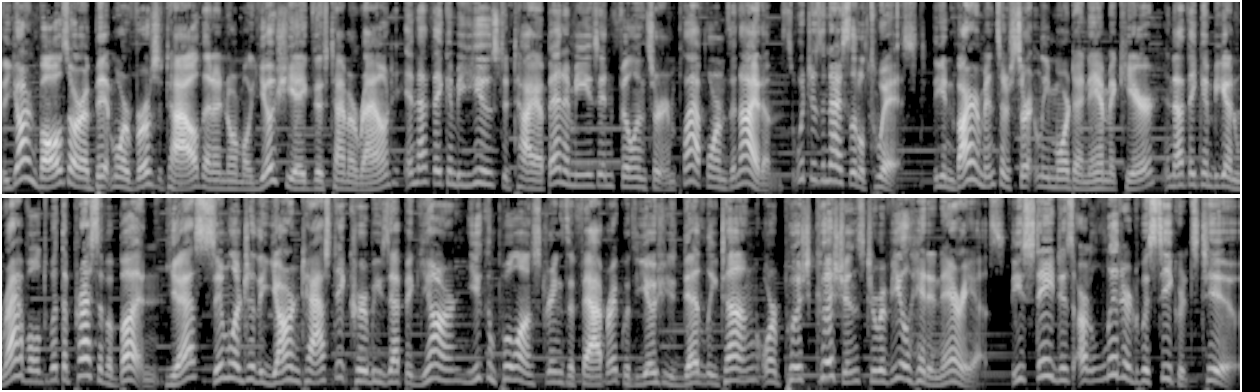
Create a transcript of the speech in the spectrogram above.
The yarn balls are a bit more versatile than a normal Yoshi egg this time around, in that they can be used to tie up enemies and fill in certain platforms and items, which is a nice little twist. The environments are certainly more dynamic here, in that they can be unraveled with the press of a button. Yes, similar to the yarn-tastic Kirby's Epic Yarn, you can pull on strings of fabric with Yoshi's deadly tongue, or push cushions to reveal hidden areas. These stages are littered with secrets too,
